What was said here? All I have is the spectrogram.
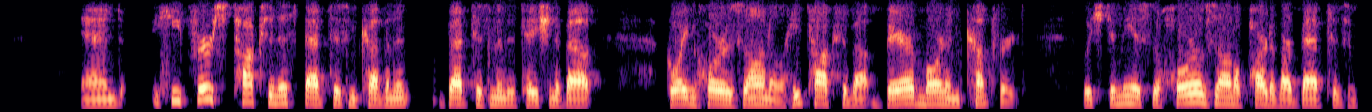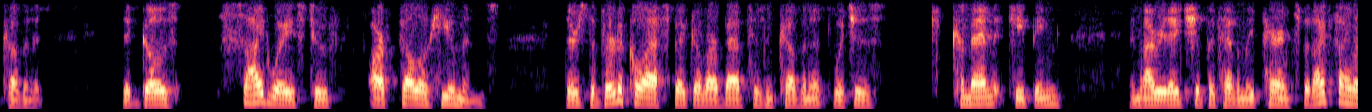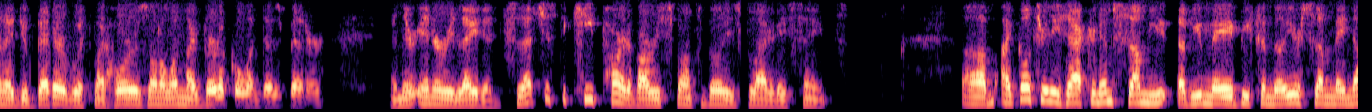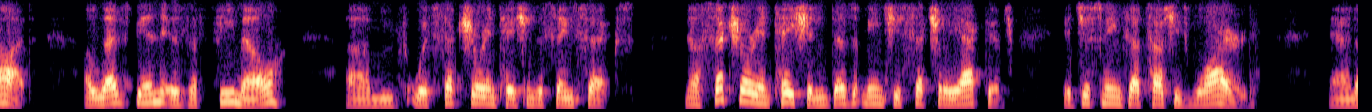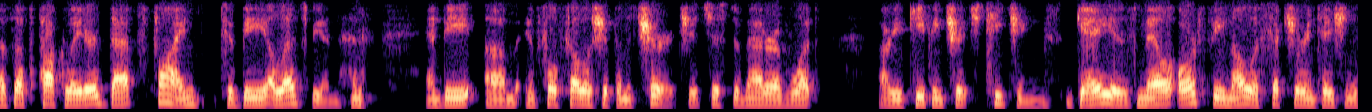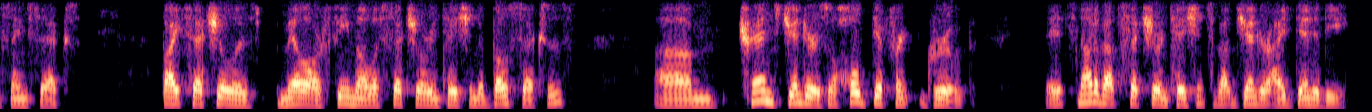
And he first talks in this baptism covenant, baptism invitation about going horizontal, he talks about bear morning comfort, which to me is the horizontal part of our baptism covenant that goes sideways to our fellow humans. There's the vertical aspect of our baptism covenant, which is commandment keeping and my relationship with heavenly parents. But I find when I do better with my horizontal one, my vertical one does better. And they're interrelated. So that's just a key part of our responsibility as Latter day Saints. Um, I go through these acronyms. Some of you may be familiar, some may not. A lesbian is a female um, with sexual orientation of the same sex. Now, sexual orientation doesn't mean she's sexually active. It just means that's how she's wired. And as I'll talk later, that's fine to be a lesbian and, and be um, in full fellowship in the church. It's just a matter of what are you keeping church teachings? Gay is male or female with sexual orientation the same sex. Bisexual is male or female with sexual orientation to both sexes. Um, transgender is a whole different group. It's not about sexual orientation, it's about gender identity.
